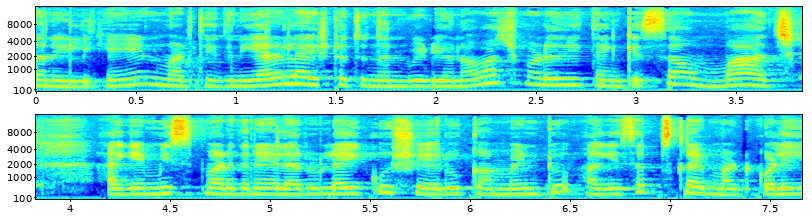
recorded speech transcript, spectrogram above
ನಾನು ಇಲ್ಲಿಗೆ ಏನು ಮಾಡ್ತಿದ್ದೀನಿ. ಯಾರೆಲ್ಲ ಇಷ್ಟೊತ್ತು ನನ್ನ ವಿಡಿಯೋನ ವಾಚ್ ಮಾಡಿದ್ರಿ ಥ್ಯಾಂಕ್ ಯು ಸೊ ಮಚ್ ಹಾಗೆ ಮಿಸ್ ಮಾಡಿದ್ರೆ ಎಲ್ಲರೂ ಲೈಕು ಶೇರು ಕಮೆಂಟು ಹಾಗೆ ಸಬ್ಸ್ಕ್ರೈಬ್ ಮಾಡ್ಕೊಳ್ಳಿ.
